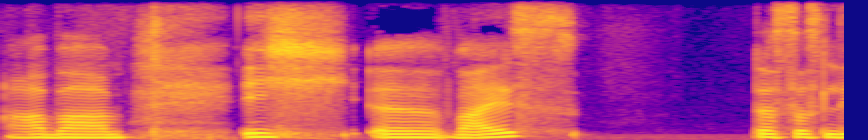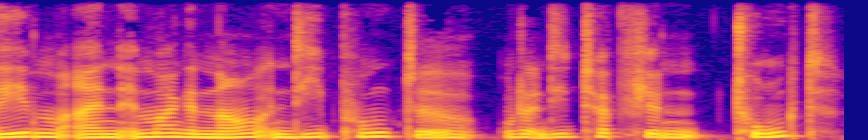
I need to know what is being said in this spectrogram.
Aber ich äh, weiß, dass das Leben einen immer genau in die Punkte oder in die Töpfchen tunkt,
